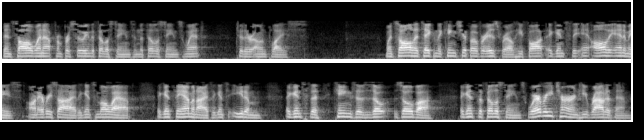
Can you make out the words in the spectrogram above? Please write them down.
Then Saul went up from pursuing the Philistines, and the Philistines went to their own place. When Saul had taken the kingship over Israel, he fought against the, all the enemies on every side, against Moab, against the Ammonites, against Edom, against the kings of Zobah, against the Philistines. Wherever he turned, he routed them.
